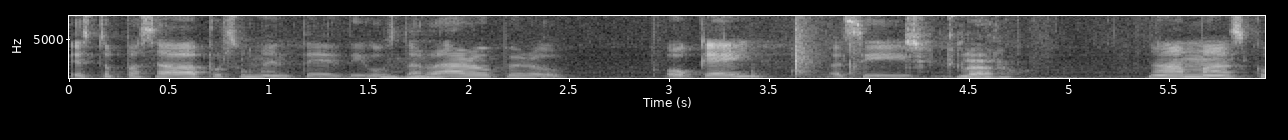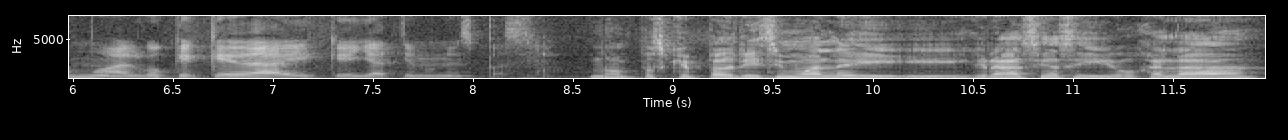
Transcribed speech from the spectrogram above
esto pasaba por su mente, digo, está raro, pero ok, así, Claro. nada más como algo que queda y que ya tiene un espacio. No, pues qué padrísimo, Ale, y, y gracias y ojalá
